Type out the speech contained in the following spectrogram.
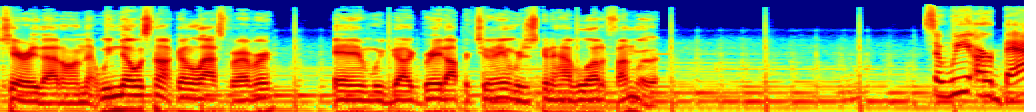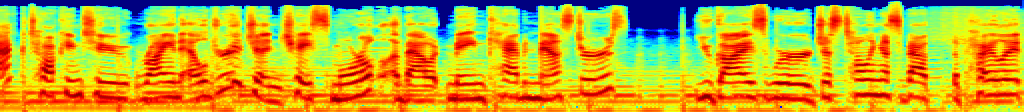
carry that on that we know it's not going to last forever. And we've got a great opportunity and we're just going to have a lot of fun with it. So we are back talking to Ryan Eldridge and Chase Morrill about Maine Cabin Masters. You guys were just telling us about the pilot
